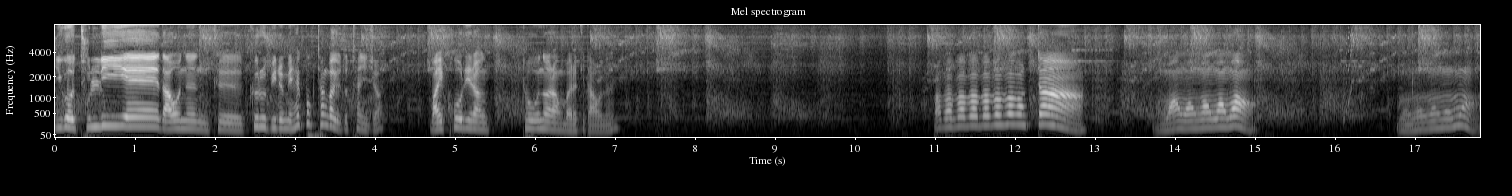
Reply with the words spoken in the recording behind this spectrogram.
이거 둘리에 나오는 그 그룹 이름이 핵폭탄과 유도탄이죠 마이콜이랑 도우너랑 막 이렇게 나오는 빠바바바바바바박다 왕왕왕왕왕 왕왕왕왕왕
